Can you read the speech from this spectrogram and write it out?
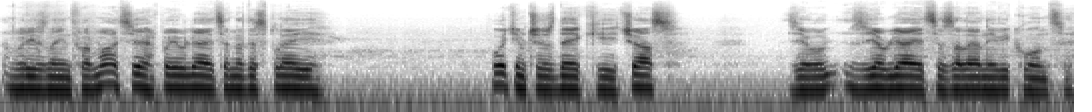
Там різна інформація з'являється на дисплеї. Потім через деякий час з'являється зелене віконце.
